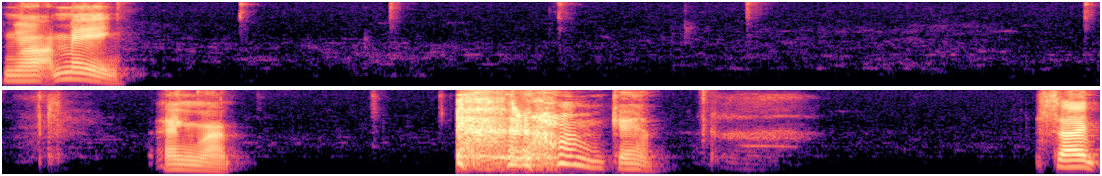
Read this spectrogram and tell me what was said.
You know what I mean? Anyway. okay. So,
